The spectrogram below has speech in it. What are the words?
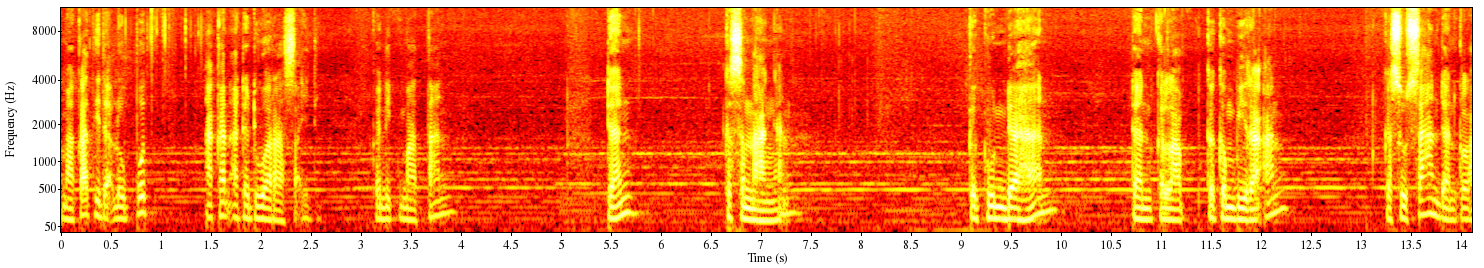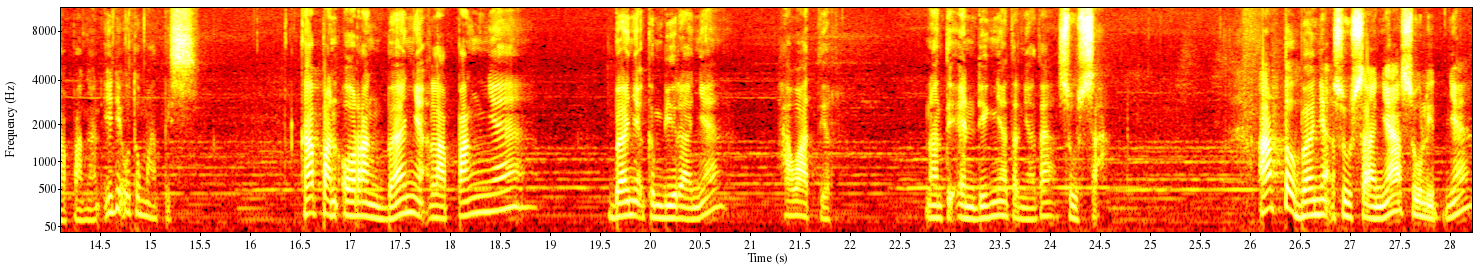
Maka tidak luput akan ada dua rasa ini. Kenikmatan dan kesenangan, kegundahan dan kelap, kegembiraan kesusahan dan kelapangan ini otomatis. Kapan orang banyak lapangnya, banyak gembiranya, khawatir. Nanti endingnya ternyata susah. Atau banyak susahnya, sulitnya,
